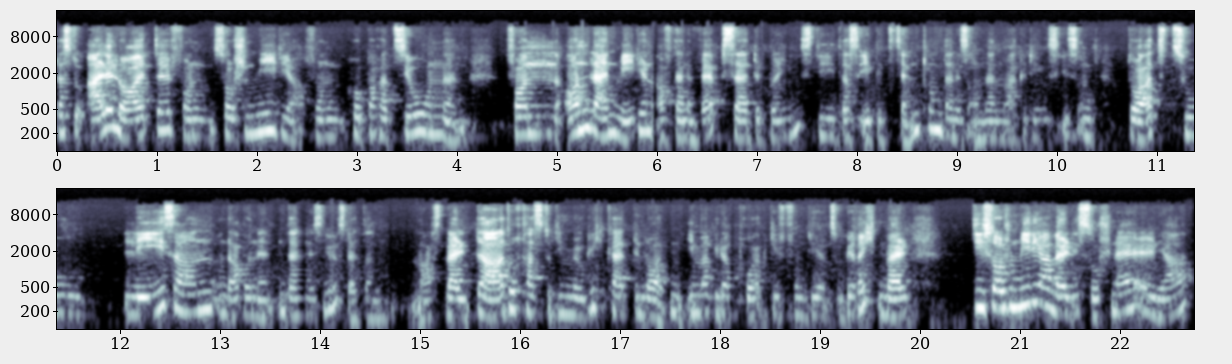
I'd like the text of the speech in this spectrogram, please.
dass du alle Leute von Social Media, von Kooperationen, von Online-Medien auf deine Webseite bringst, die das Epizentrum deines Online-Marketings ist und dort zu Lesern und Abonnenten deines Newsletters machst, weil dadurch hast du die Möglichkeit, den Leuten immer wieder proaktiv von dir zu berichten, weil die Social-Media-Welt ist so schnell, ja.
